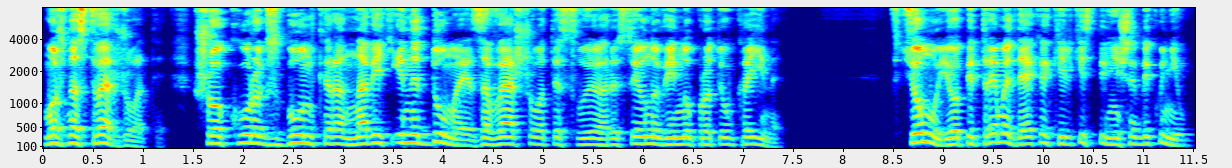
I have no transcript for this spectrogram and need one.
можна стверджувати, що окурок з бункера навіть і не думає завершувати свою агресивну війну проти України. В цьому його підтримує деяка кількість північних дикунів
